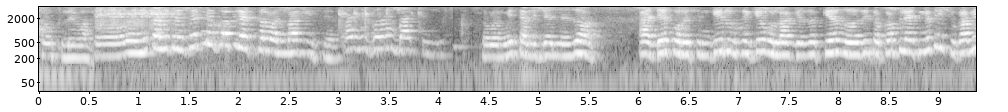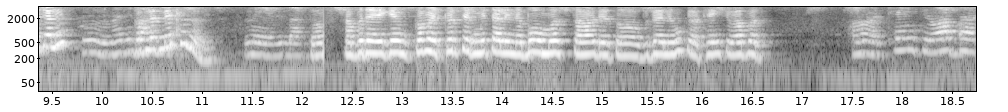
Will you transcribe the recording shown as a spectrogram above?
શોખ લેવા. તો હવે બેન કેટલી કમ્પ્લીટ કરવાનું બાકી છે? ઘણું બાકી. તમારે મિતાલી બેન ને જો આ ડેકોરેશન કર્યું છે. કેવું લાગે છે? કેજો હજી તો કપલેટ નથી. શું કા મિતાલી? હમ લેશું ને? તો આ બધા કેમ કમેન્ટ કરશે કે મિતાલીને બહુ મસ્ત આવડે તો બધાને શું કહેવાય? થેન્ક યુ આભાર. હા થેન્ક યુ આભાર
